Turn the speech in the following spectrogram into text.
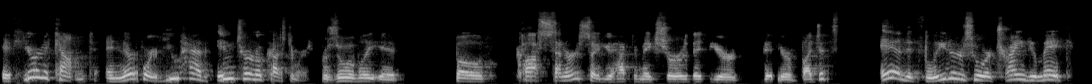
If you're an accountant and therefore you have internal customers, presumably it's both cost centers, so you have to make sure that your that your budgets, and it's leaders who are trying to make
